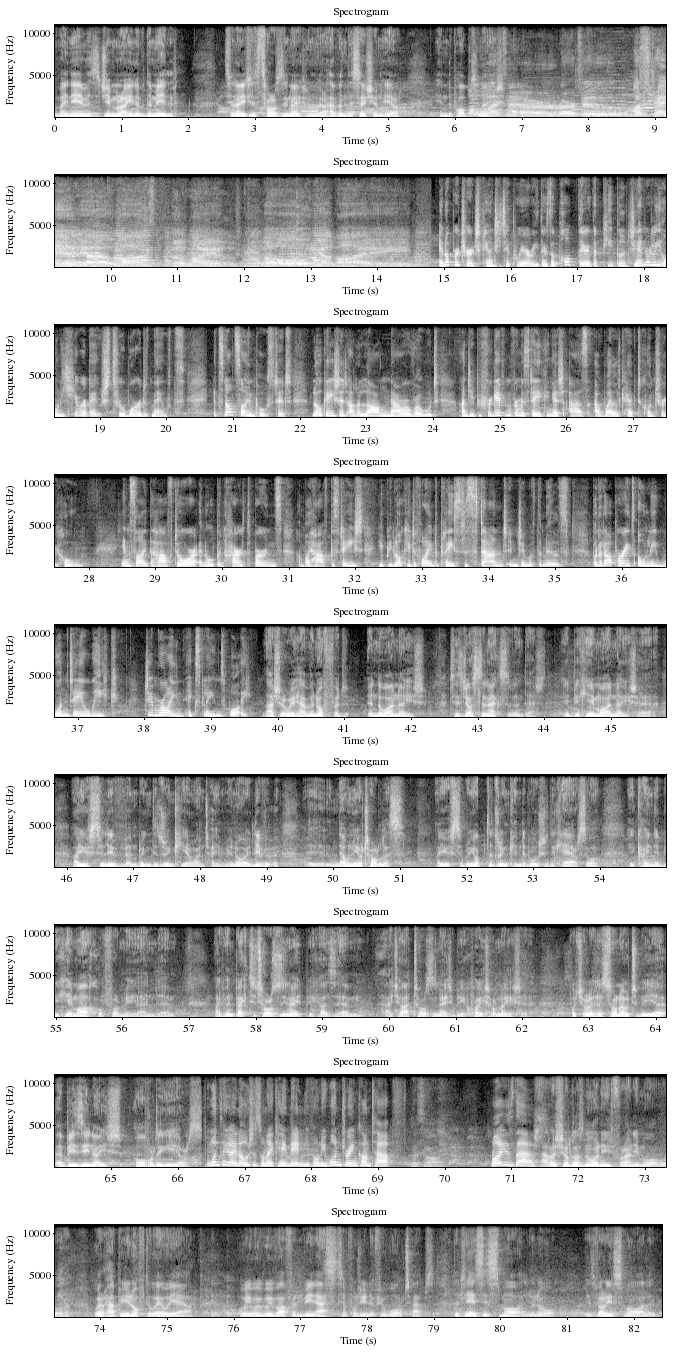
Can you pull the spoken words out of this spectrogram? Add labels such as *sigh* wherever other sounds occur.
My name is Jim Ryan of the Mill. Tonight is Thursday night and we're having the session here in the pub tonight. terror to Australia was the wild colonial bite. In Upperchurch, County Tipperary, there's a pub there that people generally only hear about through word of mouth. It's not signposted, located on a long, narrow road, and you'd be forgiven for mistaking it as a well kept country home. Inside the half door, an open hearth burns, and by half past eight, you'd be lucky to find a place to stand in Jim of the Mills. But it operates only one day a week. Jim Ryan explains why. Asher, we have enough it in the one night. Tis just an accident that it became one night. Uh, I used to live and bring the drink here one time, you know. I live uh, down near Thurles. I used to bring up the drink in the boot of the car, so it kind of became awkward for me. And um, I went back to Thursday night because um, I thought Thursday night would be a quieter night. Uh, but sure, it has turned out to be a, a, busy night over the years. One thing I noticed when I came in, you've only one drink on tap. That's all. Why is that? That sure there's no need for any more. We're, we're happy enough the way we are. We, we, we've often been asked to put in a few more taps. The place is small, you know. It's very small and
